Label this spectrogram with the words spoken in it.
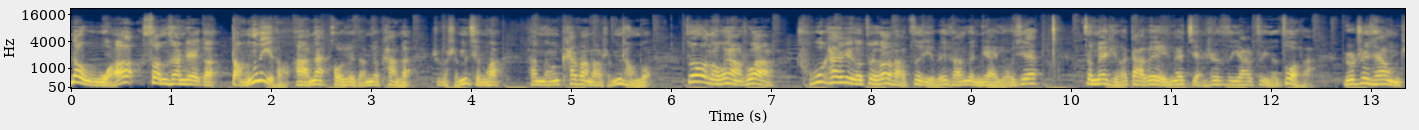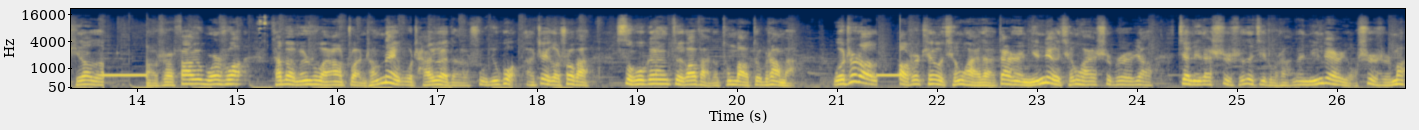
那我算不算这个等里头啊？那后续咱们就看看是个什么情况，它能开放到什么程度？最后呢，我想说啊，除开这个最高法自己维权的问题啊，有些。自媒体和大 V 也应该检视自己一下自己的做法，比如之前我们提到的老师发微博说，裁判文书网要转成内部查阅的数据库啊，这个说法似乎跟最高法的通报对不上吧？我知道老师挺有情怀的，但是您这个情怀是不是要建立在事实的基础上？那您这是有事实吗？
